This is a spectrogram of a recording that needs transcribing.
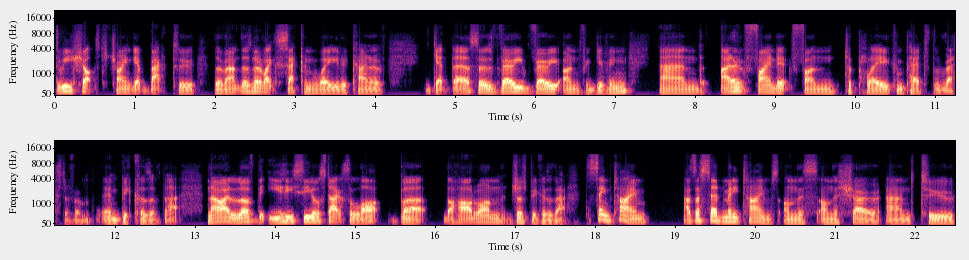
three shots to try and get back to the ramp. There's no like second way to kind of get there. So it's very, very unforgiving. And I don't find it fun to play compared to the rest of them. And because of that. Now I love the easy Seagull Stacks a lot, but the hard one just because of that. At the same time, as I said many times on this on this show and to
